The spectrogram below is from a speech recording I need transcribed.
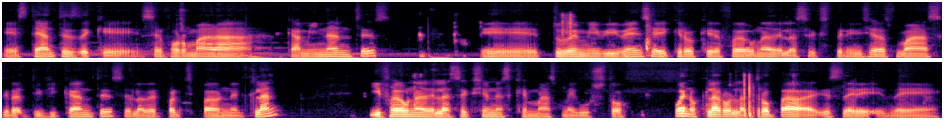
este, antes de que se formara Caminantes. Eh, tuve mi vivencia y creo que fue una de las experiencias más gratificantes el haber participado en el clan y fue una de las secciones que más me gustó. Bueno, claro, la tropa es de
